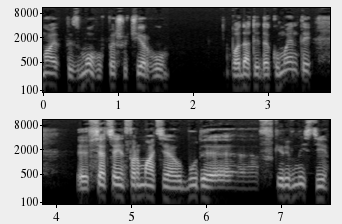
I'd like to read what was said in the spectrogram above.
мати змогу в першу чергу подати документи. Е, Вся ця інформація буде е, в керівництві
